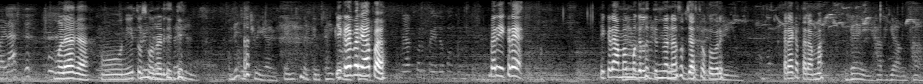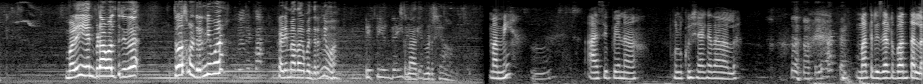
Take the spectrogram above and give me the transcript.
ಮಳೆಯಾಗ ಮಳ್ಯಾಗ? ಹ್ಞೂ ನೀ ತುಸ್ಕೊಂಡು ನಡ್ದೈತಿ ಈ ಕಡೆ ಬರ್ರಿ ಅಪ್ಪ. ಬರ್ರಿ ಈ ಕಡೆ. ಈ ಕಡೆ ಅಮ್ಮ ಮಗಲ ತಿಂದನ ಸ್ವಲ್ಪ ಜಾಸ್ತಿ ಹೋಗೋಬ್ರಿ ಕರ್ಯಾಕತ್ತಾರ ಅಮ್ಮ? ಮಳಿ ಏನು ಬಿಡಾವಲ್ತ್ರಿ ಇದು? ತೋರ್ಸ್ಕೊಂಡ್ರಿ ನೀವು? ಕಡಿಮೆ ಆದಾಗ ಬಂದ್ರಿ ನೀವು? ಚಲೋ ಆಯ್ತು ಬಿಡ್ರಿ. ಮಮ್ಮಿ ಆಸಿಪೇನ ಫುಲ್ ಖುಷಿ ಆಗದಾನಲ್ಲ ಮತ್ತೆ ರಿಸಲ್ಟ್ ಬಂತಲ್ಲ?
